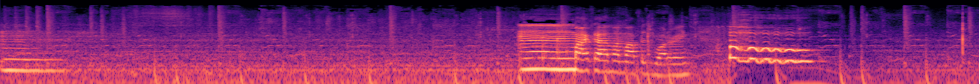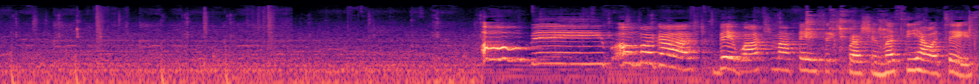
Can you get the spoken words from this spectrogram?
Mm. Mm, my god, my mouth is watering. Watch my face expression. Let's see how it tastes.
